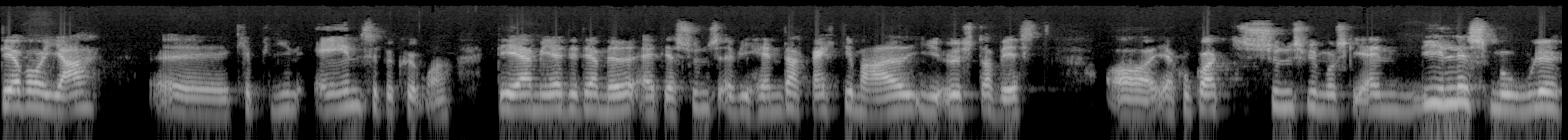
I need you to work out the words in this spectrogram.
Der hvor jeg øh, kan blive en anelse bekymret, det er mere det der med, at jeg synes, at vi henter rigtig meget i øst og vest. Og jeg kunne godt synes, vi måske er en lille smule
